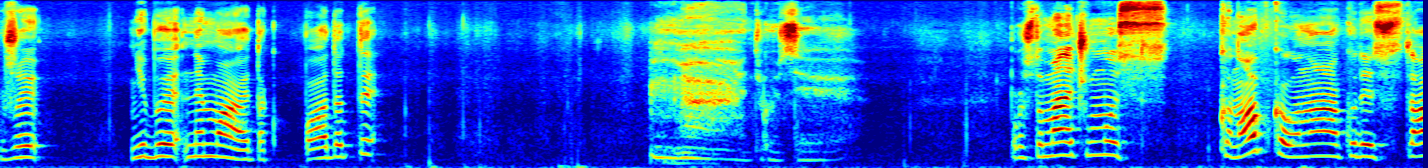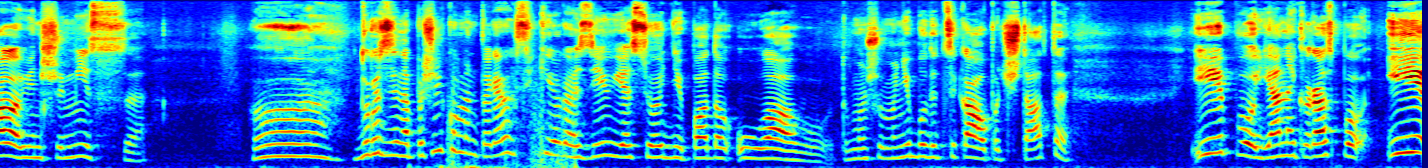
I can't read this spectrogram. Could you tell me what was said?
Вже ніби не маю так падати. Друзі. Просто в мене чомусь кнопка, вона кудись стала в інше місце. Е, Друзі, напишіть в коментарях, скільки разів я сьогодні падав у лаву, тому що мені буде цікаво почитати. І по, я якраз по. І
